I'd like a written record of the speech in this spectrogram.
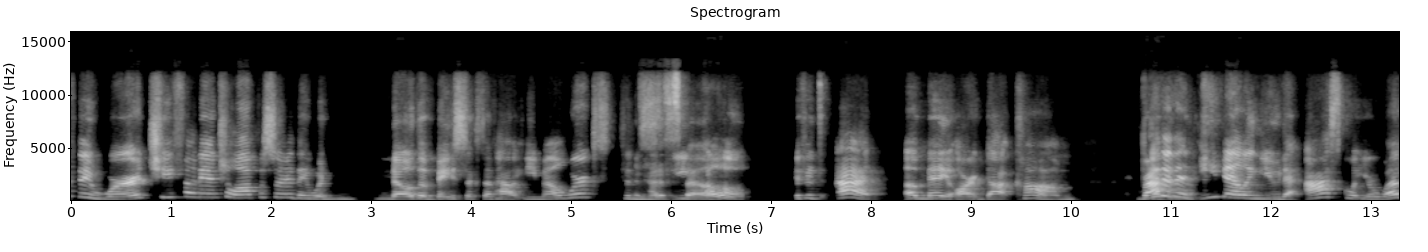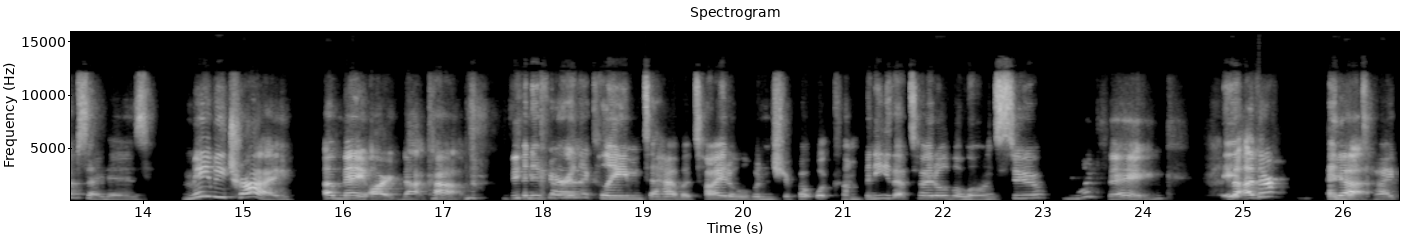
if they were chief financial officer, they would know the basics of how email works to And how to see, spell? oh, if it's at amayart.com, rather than emailing you to ask what your website is, maybe try amayart.com. And if you're gonna claim to have a title, wouldn't you put what company that title belongs to? You would think. It- the other and yeah. the type.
